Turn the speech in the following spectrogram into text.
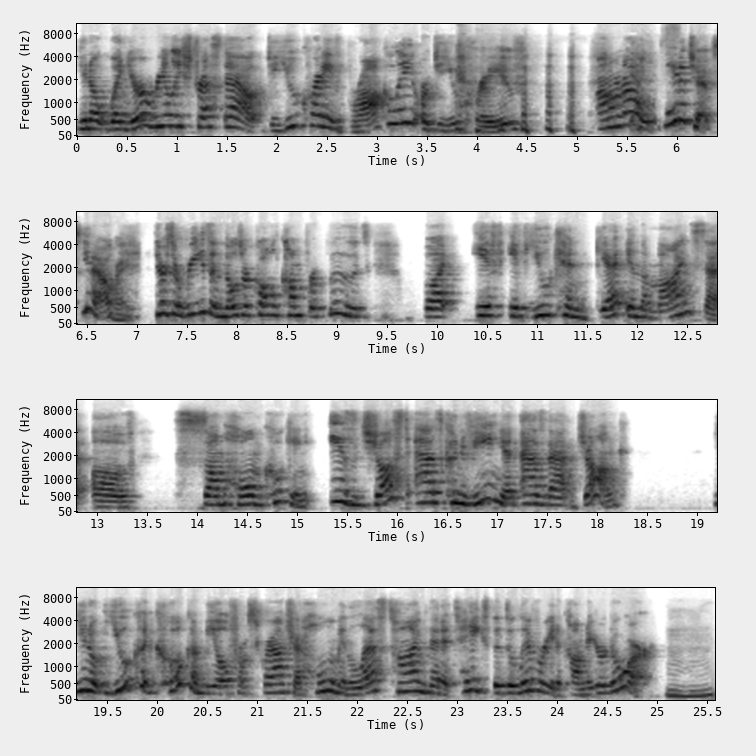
You know, when you're really stressed out, do you crave broccoli or do you crave, I don't know, yes. potato chips? You know, right. there's a reason those are called comfort foods. But if if you can get in the mindset of some home cooking is just as convenient as that junk. You know you could cook a meal from scratch at home in less time than it takes the delivery to come to your door. Mm-hmm.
